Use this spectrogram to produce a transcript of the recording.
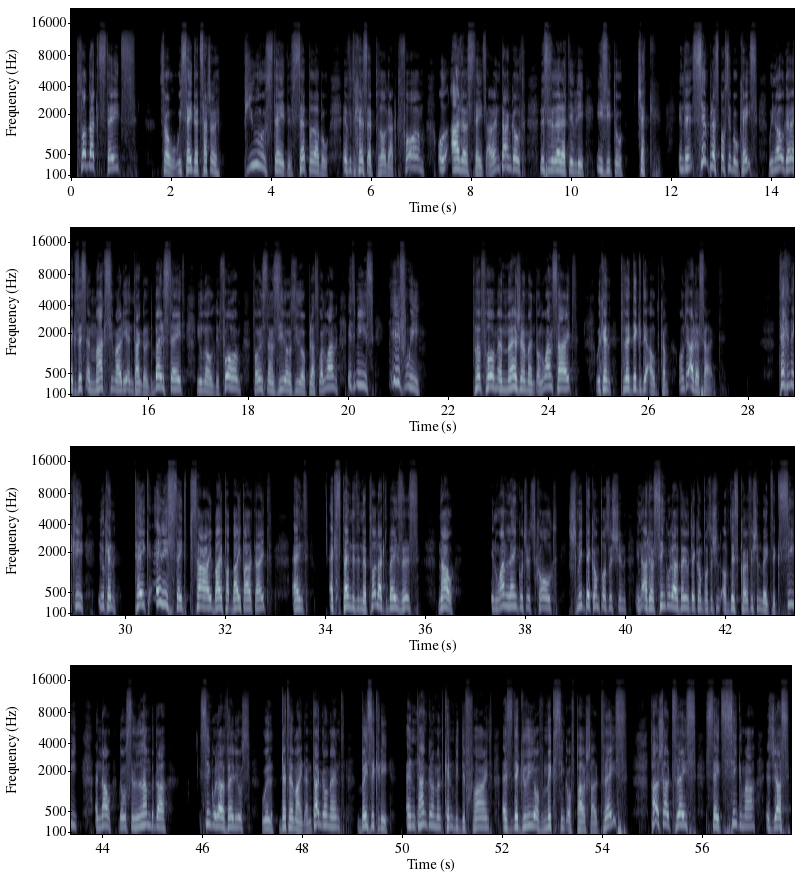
product states. So we say that such a pure state is separable if it has a product form. All other states are entangled. This is relatively easy to check. In the simplest possible case, we know there exists a maximally entangled Bell state. You know the form, for instance, 0, 0 plus 1, 1. It means if we perform a measurement on one side, we can predict the outcome on the other side. Technically, you can take any state psi bipartite and expand it in a product basis. Now, in one language, it's called Schmidt decomposition, in other singular value decomposition of this coefficient matrix C. And now those lambda singular values will determine entanglement. Basically, entanglement can be defined as degree of mixing of partial trace. Partial trace state sigma is just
